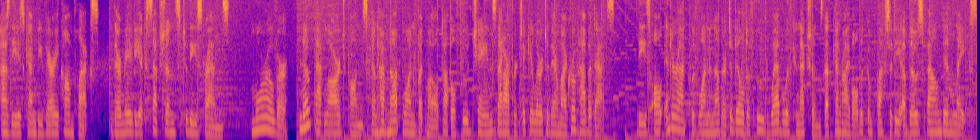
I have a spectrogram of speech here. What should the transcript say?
As these can be very complex, there may be exceptions to these trends. Moreover, note that large ponds can have not one but multiple food chains that are particular to their microhabitats. These all interact with one another to build a food web with connections that can rival the complexity of those found in lakes.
